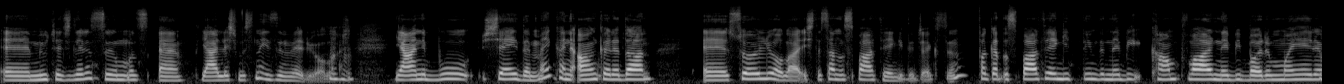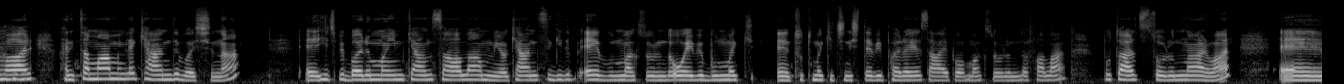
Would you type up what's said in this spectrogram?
e, mültecilerin sığınması, e, yerleşmesine izin veriyorlar. Yani bu şey demek hani Ankara'dan e, söylüyorlar işte sen Isparta'ya gideceksin. Fakat Isparta'ya gittiğinde ne bir kamp var ne bir barınma yeri var. Hani tamamıyla kendi başına. E, hiçbir barınma imkanı sağlanmıyor. Kendisi gidip ev bulmak zorunda. O evi bulmak e, tutmak için işte bir paraya sahip olmak zorunda falan. Bu tarz sorunlar var. E,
